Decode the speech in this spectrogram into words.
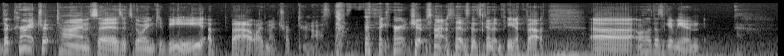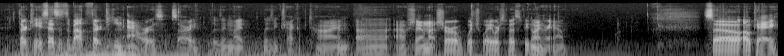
The current trip time says it's going to be about... Why did my truck turn off? the current trip time says it's going to be about... Uh, well, it doesn't give me an 13 it says it's about 13 hours. Sorry losing my losing track of time. Uh actually i'm not sure which way we're supposed to be going right now. So okay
